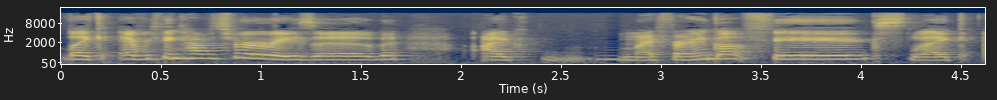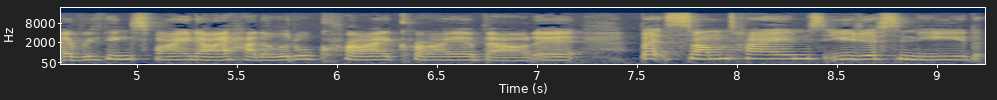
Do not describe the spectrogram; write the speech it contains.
like, everything happens for a reason. I, my phone got fixed. Like, everything's fine now. I had a little cry, cry about it. But sometimes you just need,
